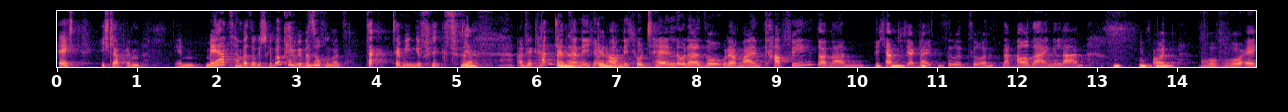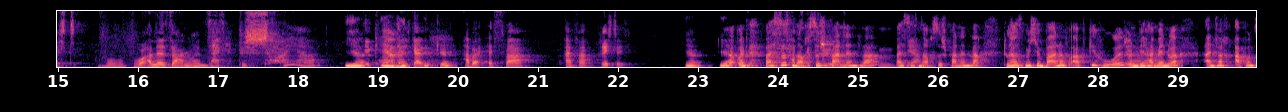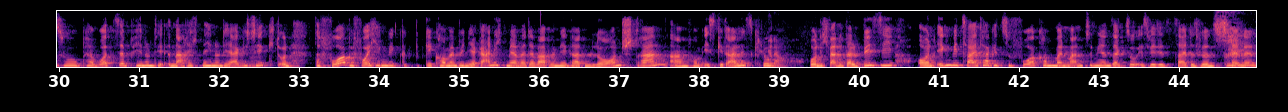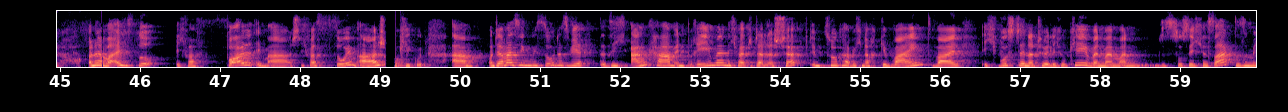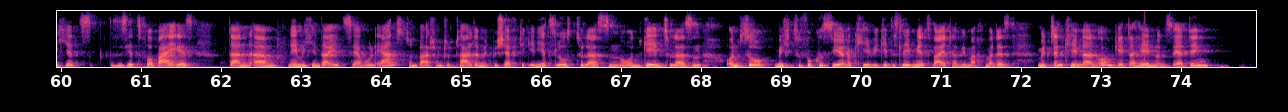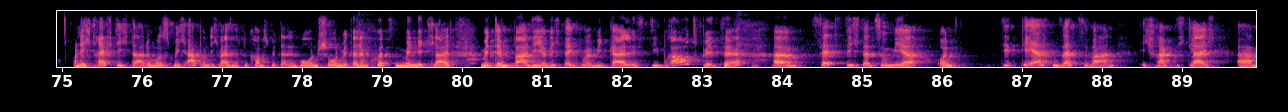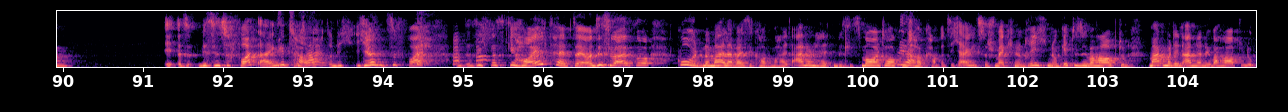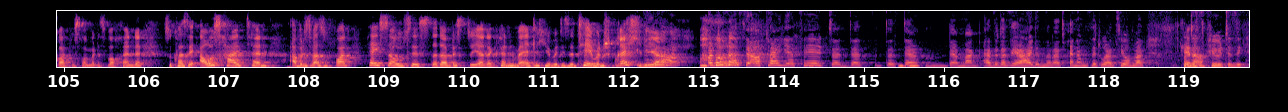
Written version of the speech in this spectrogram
echt, ich glaube, im, im März haben wir so geschrieben, okay, wir besuchen uns. Zack, Termin gefixt. Ja. Und wir kannten genau, uns ja nicht genau. und auch nicht Hotel oder so oder mal einen Kaffee, sondern ich habe dich ja gleich zu, zu uns nach Hause eingeladen. Mhm. Und wo, wo echt, wo, wo alle sagen würden, seid ihr bescheuert? Ja, ihr kennt ja, euch gar nicht. Ja. Aber es war einfach richtig. Ja, ja, und weißt du, was noch gefühlt. so spannend war? Hm, weißt du, ja. was noch so spannend war? Du hast mich im Bahnhof abgeholt ja. und wir haben ja nur einfach ab und zu per WhatsApp hin und her, Nachrichten hin und her hm. geschickt. Mhm. Und davor, bevor ich irgendwie gekommen bin, ja gar nicht mehr, weil da war bei mir gerade ein Launch dran ähm, vom Es geht alles Club. Genau. Und ich war total busy. Und irgendwie zwei Tage zuvor kommt mein Mann zu mir und sagt so, es wird jetzt Zeit, dass wir uns trennen. Und dann war ich so, ich war voll im Arsch. Ich war so im Arsch. Okay, gut. Ähm, und dann war es irgendwie so, dass wir, dass ich ankam in Bremen. Ich war total erschöpft. Im Zug habe ich noch geweint, weil ich wusste natürlich, okay, wenn mein Mann das so sicher sagt, dass er mich jetzt, dass es jetzt vorbei ist, dann ähm, nehme ich ihn da jetzt sehr wohl ernst und war schon total damit beschäftigt, ihn jetzt loszulassen und gehen zu lassen und so mich zu fokussieren. Okay, wie geht das Leben jetzt weiter? Wie machen wir das mit den Kindern? Und geht dahin und sehr Ding und ich treffe dich da, du holst mich ab und ich weiß noch, du kommst mit deinen hohen Schuhen, mit deinem kurzen Minikleid, mit dem Buddy und ich denke mir, wie geil ist die Braut bitte? Ähm, setz dich da zu mir. Und die, die ersten Sätze waren, ich frage dich gleich, ähm, also wir sind sofort eingetaucht und ich, ich habe sofort, dass ich was geheult hätte und es war so, gut, normalerweise kommt man halt an und hält ein bisschen Smalltalk ja. und schaut, kann man sich eigentlich so schmecken und riechen und geht es überhaupt und mag man den anderen überhaupt und oh Gott, wie soll man das Wochenende so quasi aushalten? Aber das war sofort, hey Soul Sister, da bist du ja, da können wir endlich über diese Themen sprechen, ja. ja. Und du hast ja auch gleich erzählt, dass, dass der, der Mann, also dass ihr halt in so einer Trennungssituation war. Genau. Und das fühlte sich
